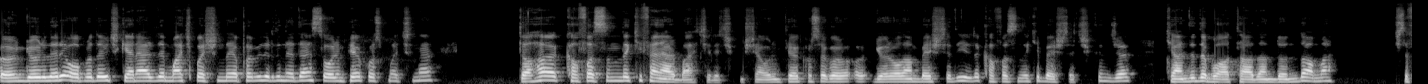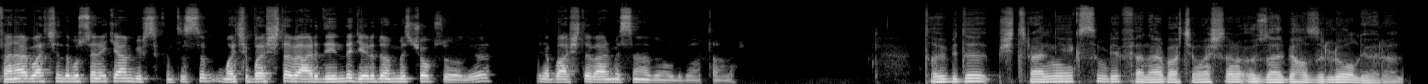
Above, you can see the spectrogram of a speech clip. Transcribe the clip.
öngörüleri Obradovic genelde maç başında yapabilirdi. Nedense Olympiakos maçına daha kafasındaki Fenerbahçe'de çıkmış. Yani Olympiakos'a göre olan 5'te değil de kafasındaki 5'te çıkınca kendi de bu hatadan döndü ama işte Fenerbahçe'nin de bu seneki en büyük sıkıntısı maçı başta verdiğinde geri dönmesi çok zor oluyor. Yine başta vermesine neden oldu bu hatalar. Tabii bir de Strelniaks'ın bir Fenerbahçe maçlarına özel bir hazırlığı oluyor herhalde.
